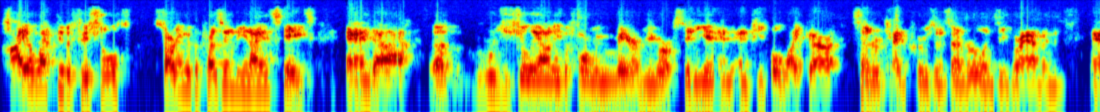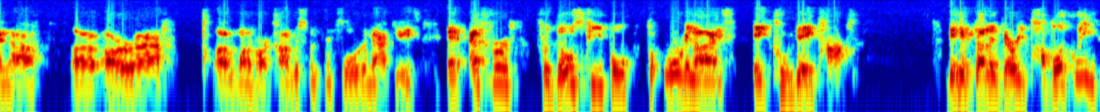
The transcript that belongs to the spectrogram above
high elected officials, starting with the president of the United States and uh, uh, Rudy Giuliani, the former mayor of New York City, and, and people like uh, Senator Ted Cruz and Senator Lindsey Graham, and and uh, uh, our uh, one of our congressmen from Florida, Matt Gaetz, an effort for those people to organize a coup d'état. They have done it very publicly.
